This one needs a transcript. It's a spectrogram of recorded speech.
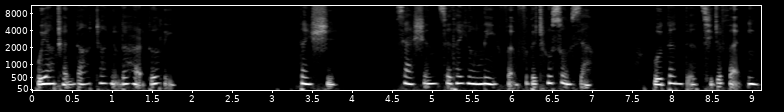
不要传到张勇的耳朵里。但是，下身在他用力反复的抽送下，不断的起着反应，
